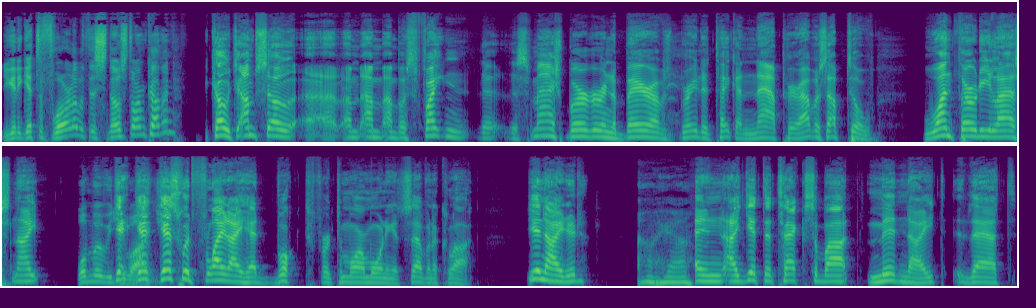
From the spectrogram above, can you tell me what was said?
You going to get to Florida with this snowstorm coming? Coach, I'm so uh, I'm, I'm I was fighting the the smash burger and the bear. I was ready to take a nap here. I was up till 1.30 last night. What movie did Guess, you watch? guess what flight I had booked for tomorrow morning at seven o'clock? United. oh yeah. And I get the text about midnight that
